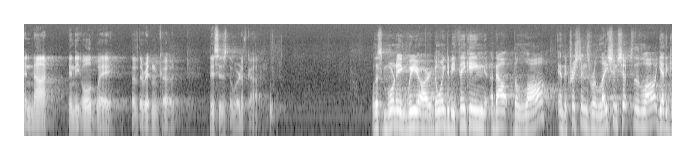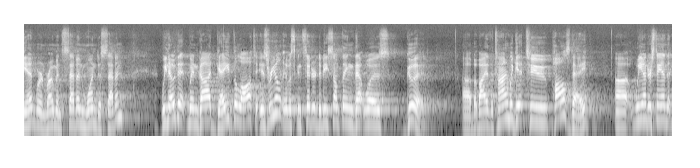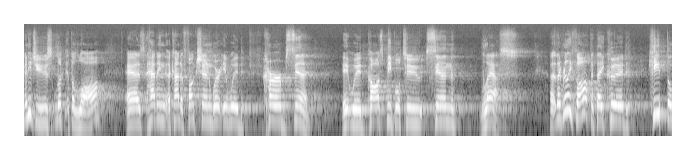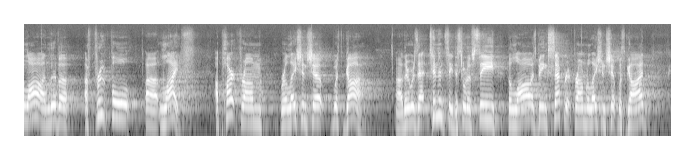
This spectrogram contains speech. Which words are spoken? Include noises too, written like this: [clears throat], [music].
and not in the old way of the written code. This is the Word of God. Well, this morning we are going to be thinking about the law and the Christian's relationship to the law. Yet again, we're in Romans 7 1 to 7. We know that when God gave the law to Israel, it was considered to be something that was good. Uh, but by the time we get to Paul's day, uh, we understand that many Jews looked at the law as having a kind of function where it would curb sin, it would cause people to sin less. Uh, they really thought that they could keep the law and live a, a fruitful uh, life apart from relationship with God. Uh, there was that tendency to sort of see the law as being separate from relationship with God.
